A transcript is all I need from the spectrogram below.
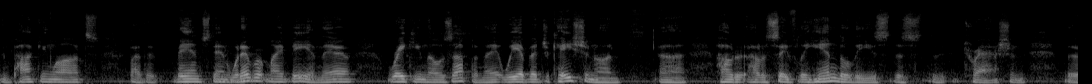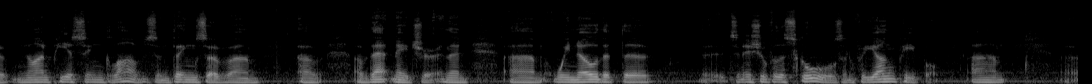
in, parking lots, by the bandstand, whatever it might be, and they're raking those up. And they, we have education on uh, how to how to safely handle these this the trash and the non-piercing gloves and things of um, of, of that nature. And then um, we know that the it's an issue for the schools and for young people. Um, uh,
